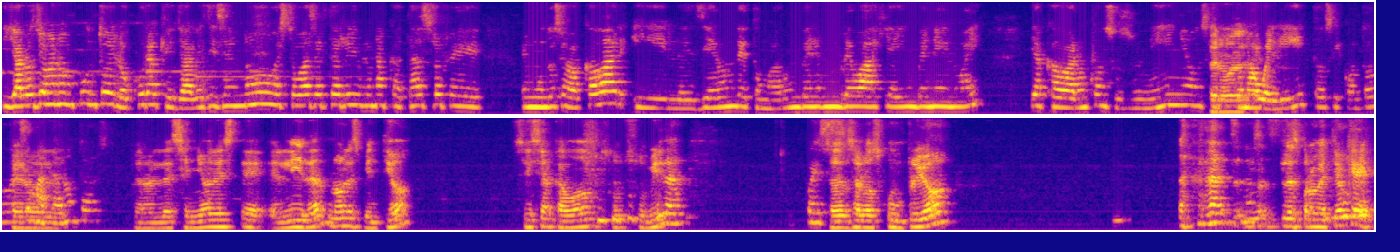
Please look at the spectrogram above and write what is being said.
y ya los llevan a un punto de locura que ya les dicen, no, esto va a ser terrible, una catástrofe, el mundo se va a acabar, y les dieron de tomar un, un brebaje ahí, un veneno ahí, y acabaron con sus niños, y con el- abuelitos, y con todo eso, el- mataron todos. Pero el señor este, el líder, ¿no les mintió? Sí se acabó su, su vida, Pues, se, se los cumplió. les prometió que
